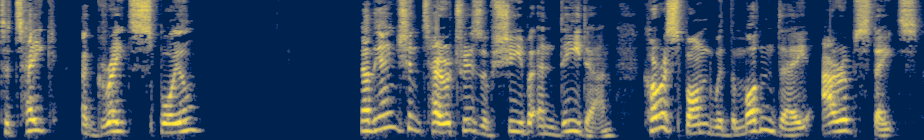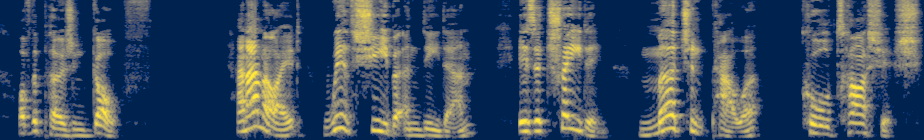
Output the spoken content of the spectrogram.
To take a great spoil? Now, the ancient territories of Sheba and Dedan correspond with the modern day Arab states of the Persian Gulf. And allied with Sheba and Dedan is a trading, merchant power called Tarshish.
